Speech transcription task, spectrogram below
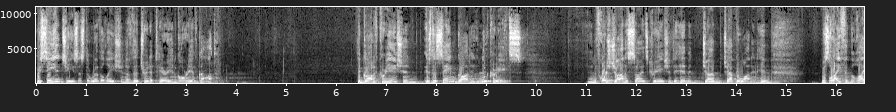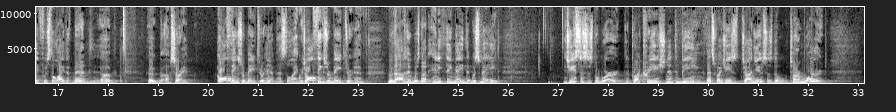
We see in Jesus the revelation of the Trinitarian glory of God. The God of creation is the same God who new creates. And of course, John assigns creation to him in John chapter 1. In him was life, and the life was the light of men. Uh, uh, I'm sorry. All things were made through him. That's the language. All things were made through him. Without him was not anything made that was made. Jesus is the Word that brought creation into being. That's why Jesus, John uses the term Word.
